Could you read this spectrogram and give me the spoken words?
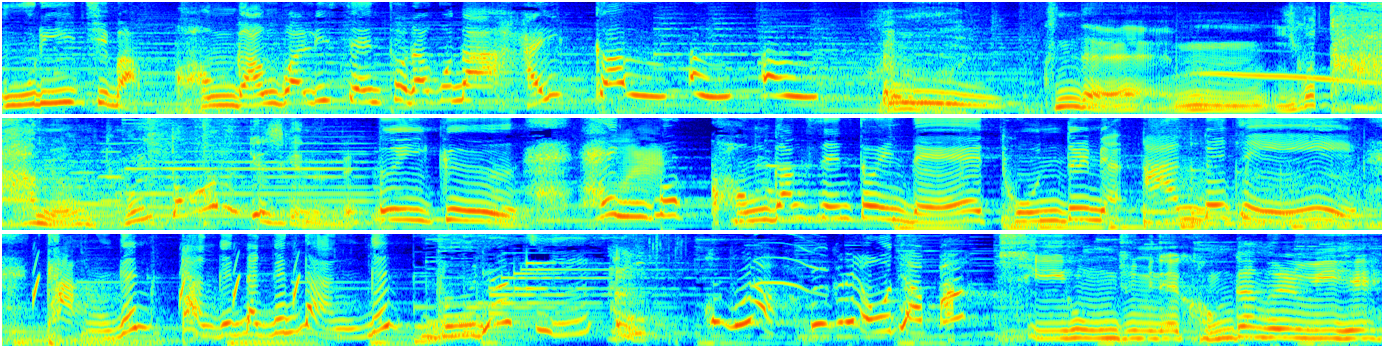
우리 집 앞 건강관리센터라고나 할까? 음, 근데 음 이거 다 하면 돈이 너무 깨지겠는데? 으이그 행복 건강센터인데 돈 들면 안 되지. 당근 당근 당근 당근 무료지. 어 뭐야? 왜 그래? 어디 아파? 시흥 주민의 건강을 위해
